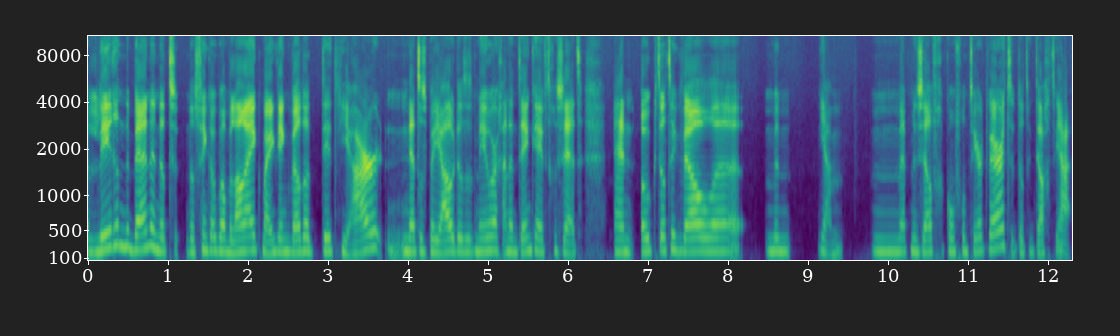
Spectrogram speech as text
lerende ben. En dat, dat vind ik ook wel belangrijk. Maar ik denk wel dat dit jaar, net als bij jou, dat het me heel erg aan het denken heeft gezet. En ook dat ik wel eh, me, ja, met mezelf geconfronteerd werd. Dat ik dacht, ja,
